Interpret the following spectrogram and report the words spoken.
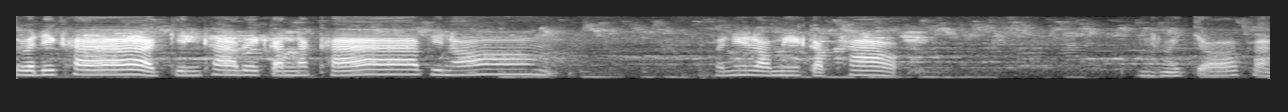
สวัสดีค่ะ กินข้าวด้วยกันนะคะ พี่น้อง วันนี้เรามีกับข้าวหอยจ้อค่ะ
